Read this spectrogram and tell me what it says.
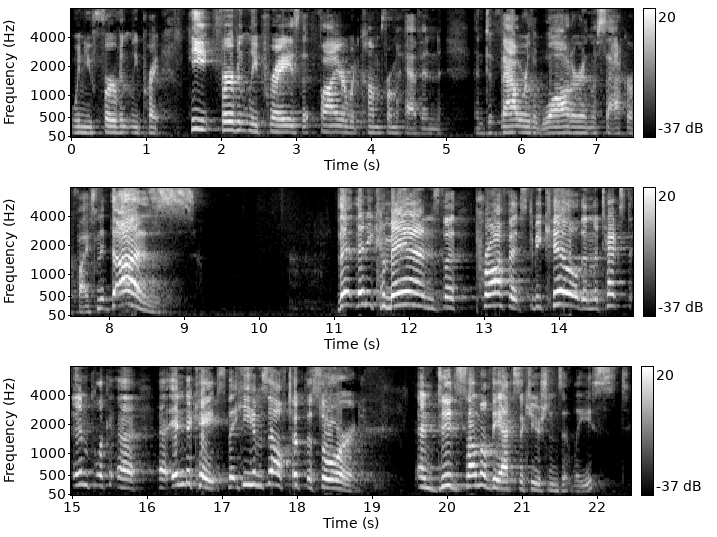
when you fervently pray. He fervently prays that fire would come from heaven and devour the water and the sacrifice, and it does. Then he commands the prophets to be killed, and the text implica- uh, uh, indicates that he himself took the sword and did some of the executions at least.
